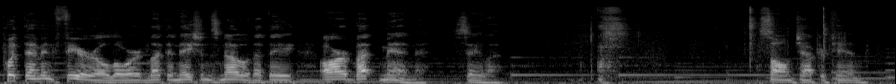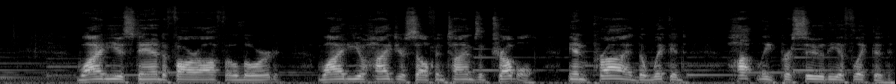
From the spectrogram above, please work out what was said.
Put them in fear, O Lord. Let the nations know that they are but men. Selah. Psalm chapter 10. Why do you stand afar off, O Lord? Why do you hide yourself in times of trouble? In pride, the wicked hotly pursue the afflicted.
